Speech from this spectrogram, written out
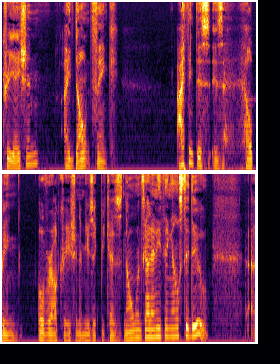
creation, I don't think. I think this is helping overall creation of music because no one's got anything else to do. Uh,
